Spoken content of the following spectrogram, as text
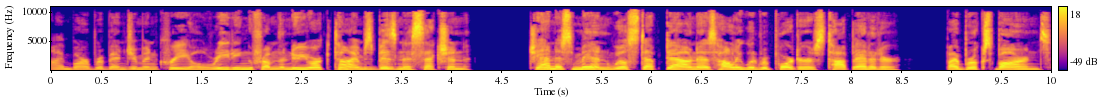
I'm Barbara Benjamin Creel, reading from the New York Times business section. Janice Min will step down as Hollywood Reporter's top editor by Brooks Barnes.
